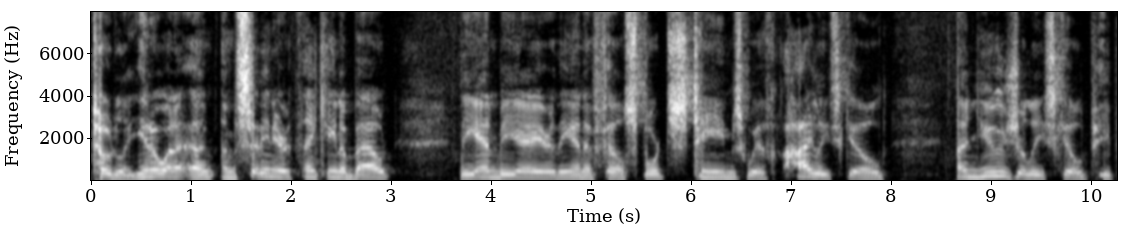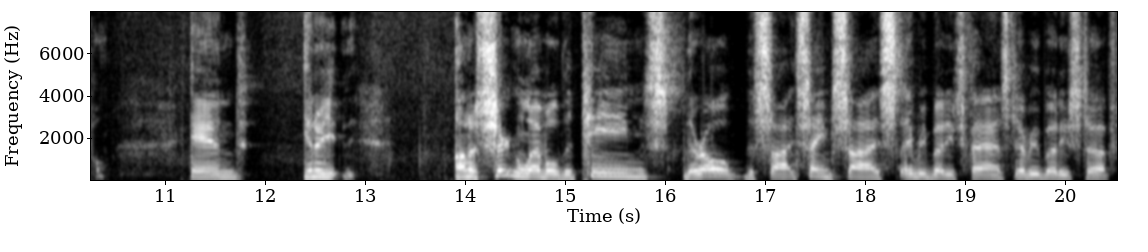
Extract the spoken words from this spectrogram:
Totally. You know what? I, I'm sitting here thinking about the NBA or the NFL sports teams with highly skilled, unusually skilled people. And, you know, on a certain level, the teams, they're all the size, same size, everybody's fast, everybody's tough,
